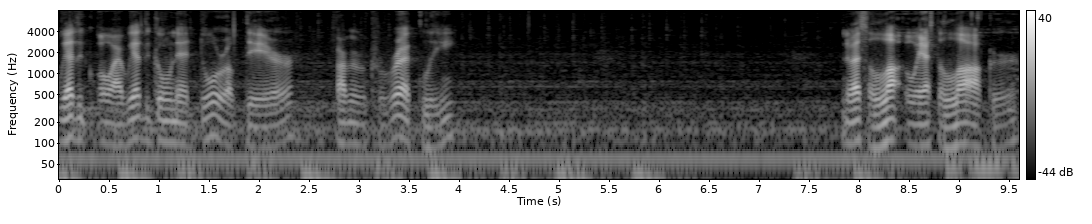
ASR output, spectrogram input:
We have to. Oh, right, we have to go in that door up there, if I remember correctly. No, that's a lock. Oh, wait, that's the locker.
